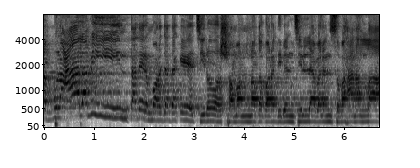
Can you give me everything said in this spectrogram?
রাব্বুল আলামিন তাদের মর্যাদাকে চির সমুন্নত করে দিবেন। চিল্লা বলেন, সুবহানাল্লাহ।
